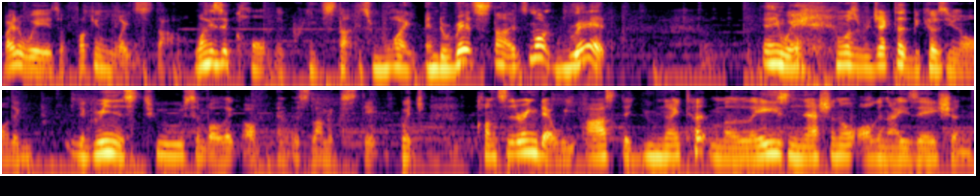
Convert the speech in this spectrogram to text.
by the way, it's a fucking white star. Why is it called the Green Star? It's white. And the Red Star, it's not red. Anyway, it was rejected because, you know, the the green is too symbolic of an Islamic state, which, considering that we asked the United Malays National Organization,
